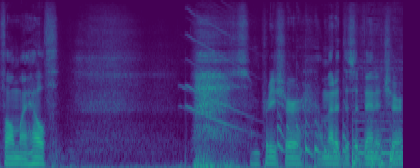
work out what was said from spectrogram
With all my health. So I'm pretty sure I'm at a disadvantage here.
